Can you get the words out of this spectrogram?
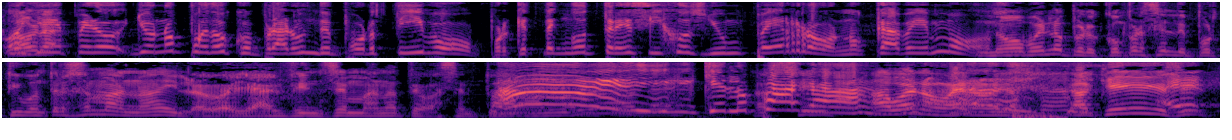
Oye, Ahora, pero yo no puedo comprar un deportivo porque tengo tres hijos y un perro. No cabemos. no, bueno, pero compras el deportivo entre semana y luego ya el fin de semana te vas en tu... Ay, ¿quién lo Así. paga? Ah, bueno, bueno, aquí sí. Eh,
